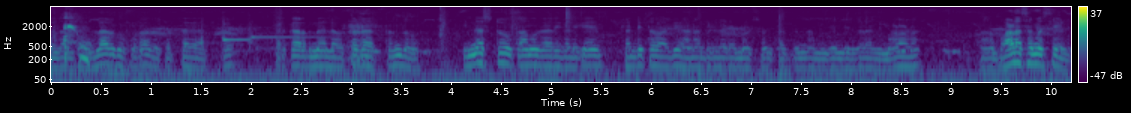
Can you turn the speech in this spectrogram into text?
ಹೊಂದಂಥ ಎಲ್ಲರಿಗೂ ಕೂಡ ಅದು ಕರ್ತವ್ಯ ಆಗ್ತದೆ. ಸರ್ಕಾರದ ಮೇಲೆ ಒತ್ತಡ ತಂದು ಇನ್ನಷ್ಟು ಕಾಮಗಾರಿಗಳಿಗೆ ಖಂಡಿತವಾಗಿ ಹಣ ಬಿಡುಗಡೆ ಮಾಡಿಸುವಂಥದ್ದನ್ನು ಮುಂದಿನ ದಿನಗಳಲ್ಲಿ ಮಾಡೋಣ. ಭಾಳ ಸಮಸ್ಯೆಗಳು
